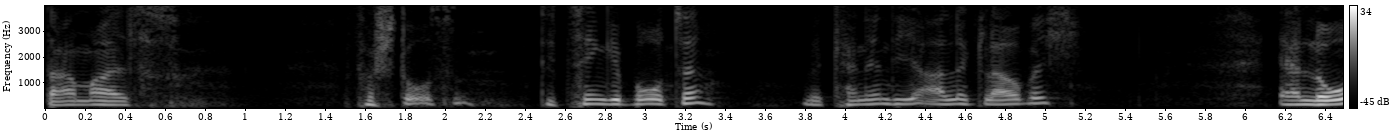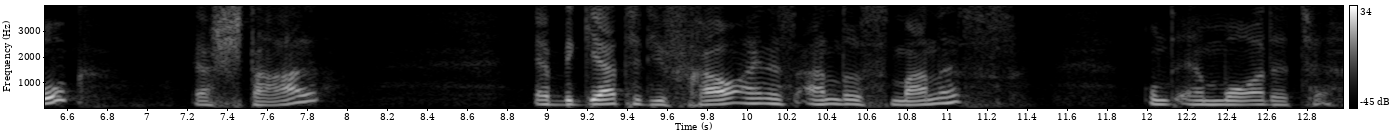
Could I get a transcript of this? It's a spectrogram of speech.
damals verstoßen. Die zehn Gebote, wir kennen die alle, glaube ich. Er log, er stahl, er begehrte die Frau eines anderen Mannes und er mordete.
